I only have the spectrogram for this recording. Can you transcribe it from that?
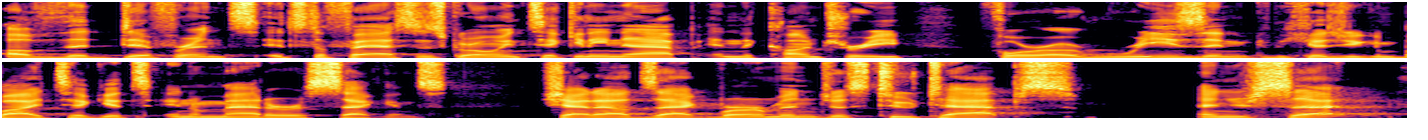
of the difference. It's the fastest growing ticketing app in the country for a reason because you can buy tickets in a matter of seconds. Shout out Zach Berman, just two taps and you're set.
